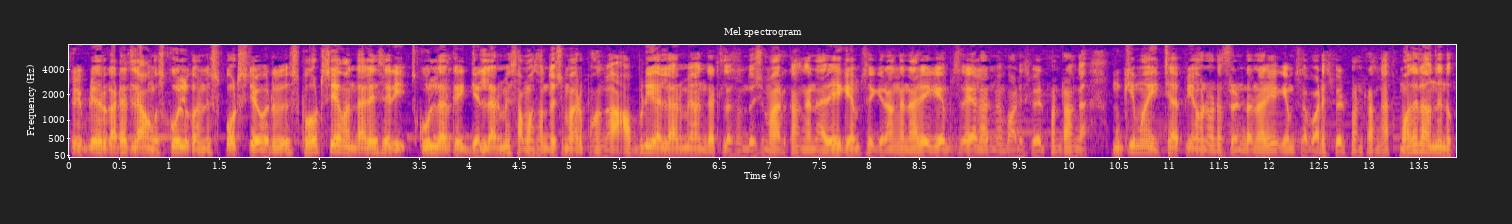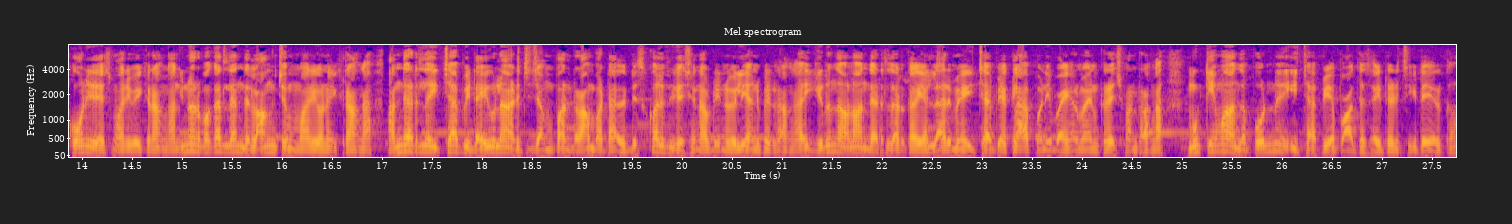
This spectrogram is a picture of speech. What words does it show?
ஸோ இப்படி ஒரு கட்டத்தில் அவங்க ஸ்கூலுக்கு வந்து ஸ்போர்ட்ஸ் டே வருது. ஸ்போர்ட்ஸ் டே வந்தாலே சரி ஸ்கூலில் இருக்க எல்லாருமே செம சந்தோஷமாக இருப்பாங்க. அப்படி எல்லாருமே அந்த இடத்துல சந்தோஷமாக இருக்காங்க. நிறைய கேம்ஸ் வைக்கிறாங்க. நிறைய கேம்ஸில் எல்லாருமே பார்ட்டிசிபேட் பண்ணுறாங்க முக்கியமாக இச்சாப்பி அவனோட ஃப்ரெண்டும் நிறைய கேம்ஸில் பார்ட்டிசிபேட் பண்ணுறாங்க முதல்ல வந்து இந்த கோனி ரேஸ் மாதிரி வைக்கிறாங்க. இன்னொரு பக்கத்தில் இந்த லாங் ஜம்ப் மாதிரி ஒன்று வைக்கிறாங்க. அந்த இடத்துல இச்சாப்பி டைவ்லாம் அடிச்சு ஜம்ப் பண்றான். பட் அது டிஸ்குவாலிஃபிகேஷன் அப்படின்னு வெளியே அனுப்பிடுறாங்க இருந்தாலும் அந்த இடத்துல இருக்க எல்லாருமே இச்சாப்பியை கிளாப் பண்ணி பயங்கரமாக என்கரேஜ் பண்ணுறாங்க முக்கியமாக அந்த பொண்ணு இச்சாப்பியை பார்த்து சைட் அடிச்சுக்கிட்டே இருக்கா.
